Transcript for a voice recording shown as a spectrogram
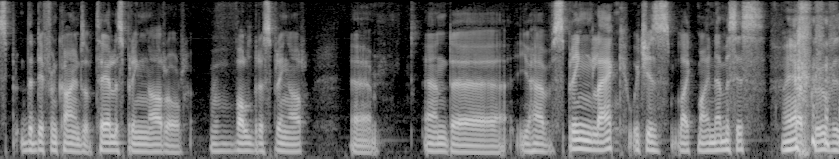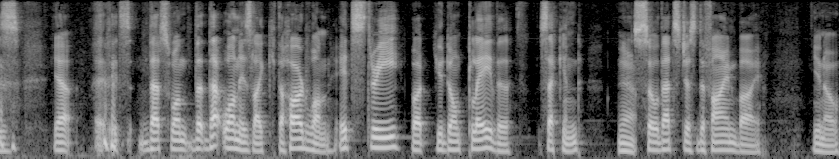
sp- the different kinds of telespringar or valdrespringar. Um, and uh, you have springlek, which is like my nemesis. yeah. That groove is, yeah, it's that's one. That that one is like the hard one. It's three, but you don't play the second, yeah. so that's just defined by, you know,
